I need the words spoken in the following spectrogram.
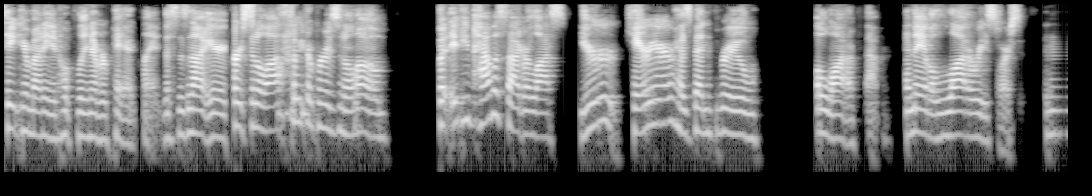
take your money and hopefully never pay a claim. This is not your personal loss or your personal home. But if you have a cyber loss, your carrier has been through a lot of them and they have a lot of resources and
